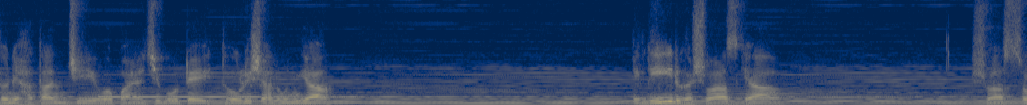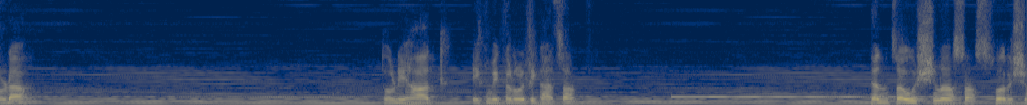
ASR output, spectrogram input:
दोन्ही हातांची व पायाची बोटे थोडीशी हलवून घ्या. एक दीर्घ श्वास घ्या. श्वास सोडा. दोन्ही हात एकमेकांवरती घासा. त्यांचा उष्ण असा स्पर्श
